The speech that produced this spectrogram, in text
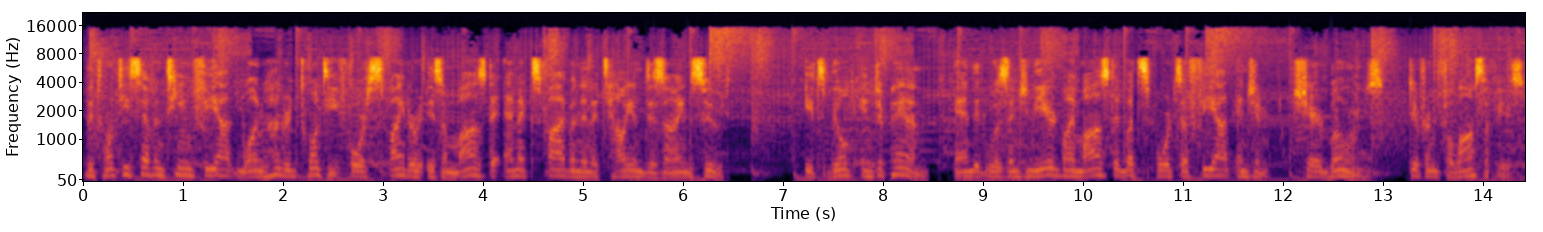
The 2017 Fiat 124 Spider is a Mazda MX-5 in an Italian-designed suit. It's built in Japan, and it was engineered by Mazda but sports a Fiat engine, shared bones, different philosophies,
